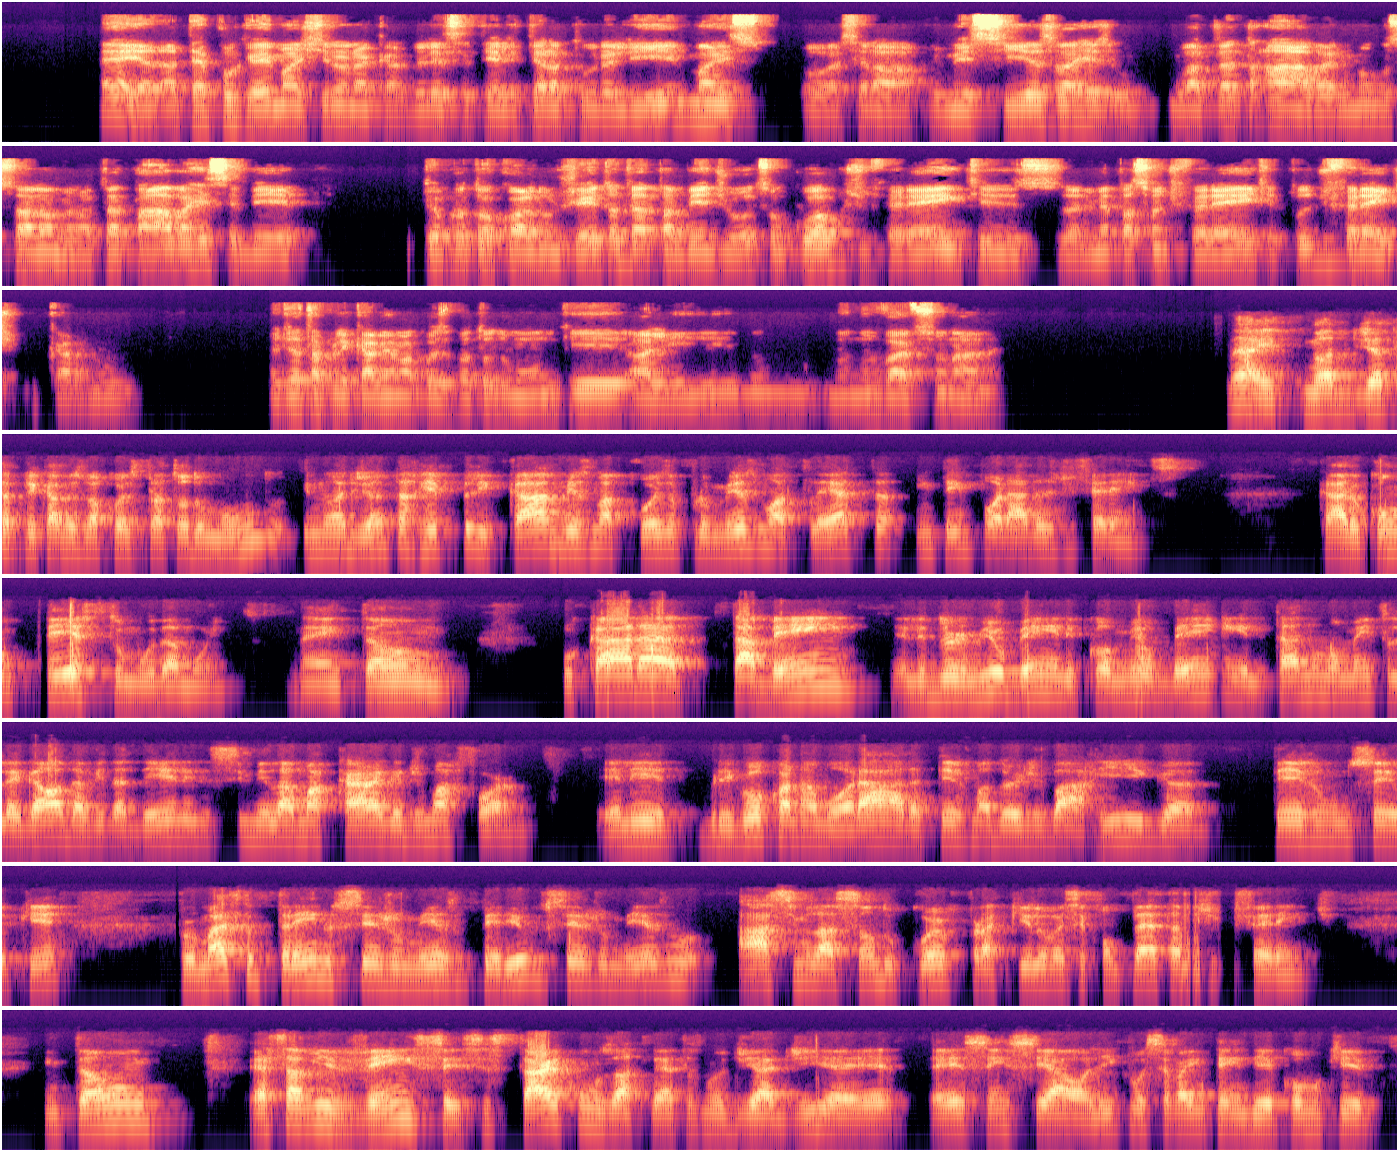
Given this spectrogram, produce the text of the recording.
É, até porque eu imagino, né, cara? Beleza, você tem a literatura ali, mas, sei lá, o Messias vai. O atleta A, vai, não vamos mostrar o nome, o atleta A vai receber teu protocolo de um jeito, o atleta B de outro, são corpos diferentes, alimentação diferente, é tudo diferente, cara. Não, não adianta aplicar a mesma coisa para todo mundo que ali não, não vai funcionar, né? Não, não adianta aplicar a mesma coisa para todo mundo e não adianta replicar a mesma coisa para o mesmo atleta em temporadas diferentes. Cara, o contexto muda muito, né? Então, o cara tá bem, ele dormiu bem, ele comeu bem, ele tá num momento legal da vida dele, ele assimila uma carga de uma forma. Ele brigou com a namorada, teve uma dor de barriga, teve um não sei o quê. Por mais que o treino seja o mesmo, o período seja o mesmo, a assimilação do corpo para aquilo vai ser completamente diferente. Então, essa vivência, esse estar com os atletas no dia a dia é, é essencial. Ali que você vai entender como que,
